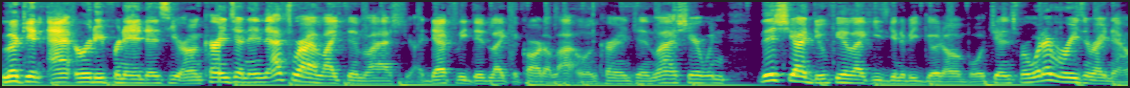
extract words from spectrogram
Looking at Rudy Fernandez here on current gen, and that's where I liked him last year. I definitely did like the card a lot on current gen last year. When this year, I do feel like he's going to be good on both gens for whatever reason right now.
